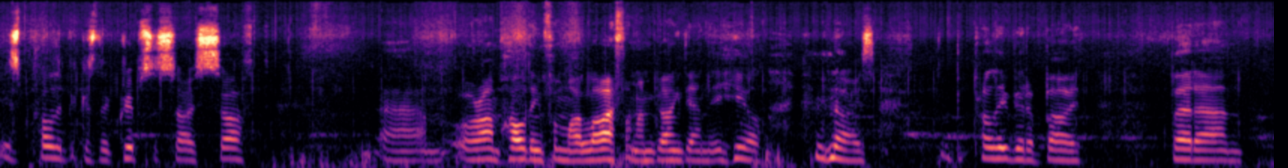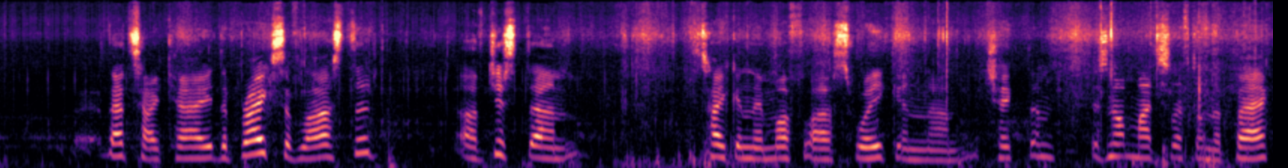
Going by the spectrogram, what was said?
is probably because the grips are so soft, um, or I'm holding for my life when I'm going down the hill. Who knows? Probably a bit of both. But um, that's okay. The brakes have lasted. I've just um, taken them off last week and um, checked them. There's not much left on the back.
